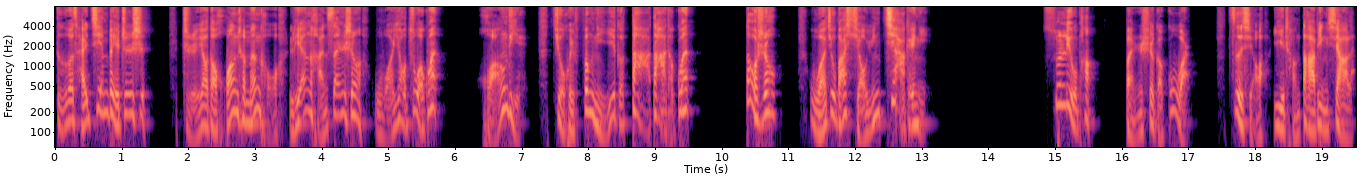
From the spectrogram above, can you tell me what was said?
德才兼备之士，只要到皇城门口连喊三声‘我要做官’，皇帝。”就会封你一个大大的官，到时候我就把小云嫁给你。孙六胖本是个孤儿，自小一场大病下来，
